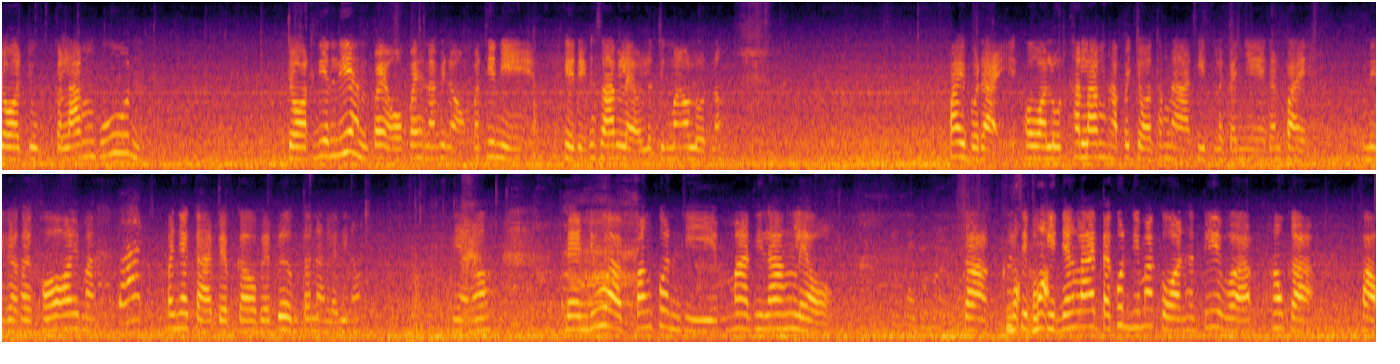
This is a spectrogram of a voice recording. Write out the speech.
จอดอยู่กลังพูนจอดเลี่ยนเลี่ยนไปออกไปนะพี่น้องมาที่นี่เหตุเอกสารแล้วแล้วจึงมาเอารถเนาะไปบ่ได้เพราะว่ารถคันล่างค่ะไปจอดทางนาทิพย์แล้วก็แย่กันไปนนี้ก็ค่อยๆมาบรรยากาศแบบเก่าแบบเดิมตอนนั้นแหละพี่เนาะเนี่ยเนาะแมนยูว่าบางคนที่มาที่ล่างแล้ว ก็คือสิบกินหยังไรแต่คนที่มาก่อนฮันตี้ว่าเฮากะเฝ้า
